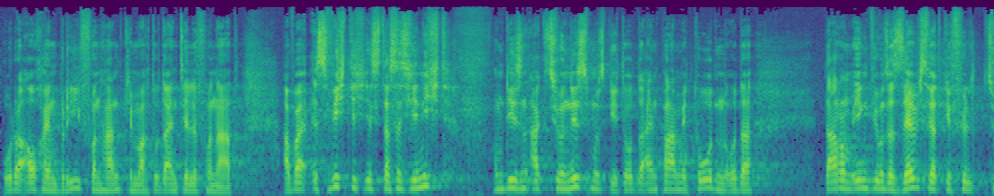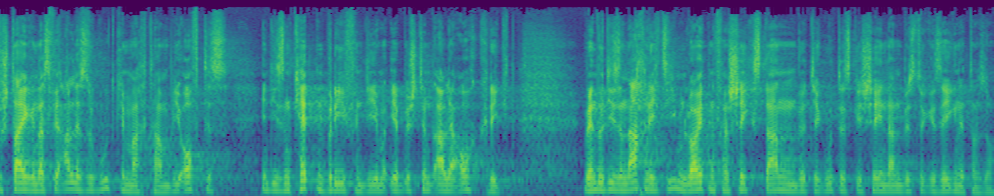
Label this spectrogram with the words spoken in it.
oder auch ein Brief von Hand gemacht oder ein Telefonat. Aber es wichtig ist, dass es hier nicht um diesen Aktionismus geht oder ein paar Methoden oder darum, irgendwie unser Selbstwertgefühl zu steigern, dass wir alles so gut gemacht haben, wie oft es in diesen Kettenbriefen, die ihr bestimmt alle auch kriegt. Wenn du diese Nachricht sieben Leuten verschickst, dann wird dir Gutes geschehen, dann bist du gesegnet und so.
